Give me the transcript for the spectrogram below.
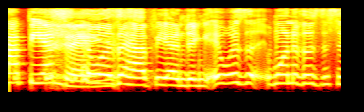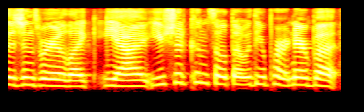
happy ending. it was a happy ending. It was one of those decisions where you're like, yeah, you should consult that with your partner, but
